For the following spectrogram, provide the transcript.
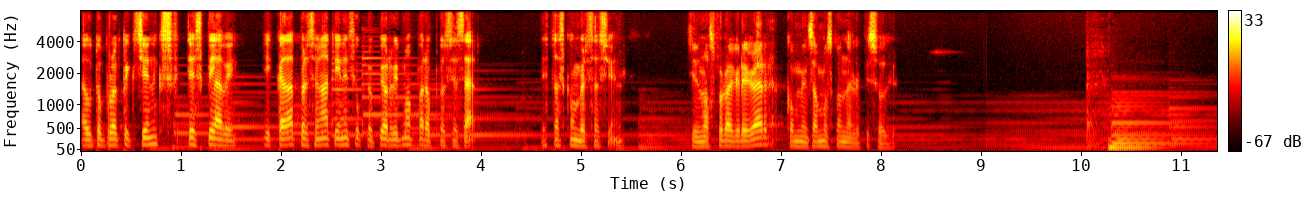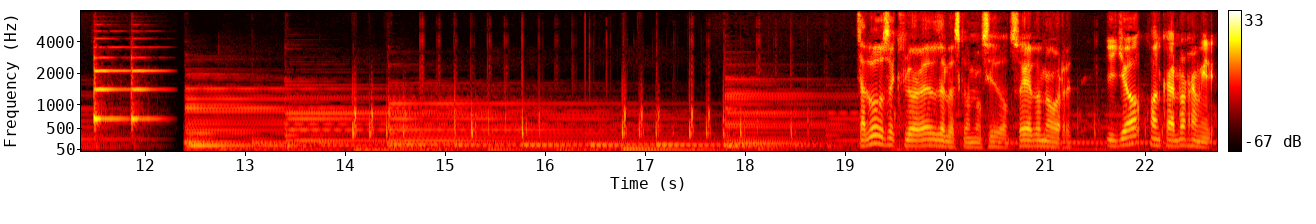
La autoprotección es clave y cada persona tiene su propio ritmo para procesar estas conversaciones. Sin más por agregar, comenzamos con el episodio. Saludos exploradores de los conocidos, soy Aldo Navarrete. Y yo, Juan Carlos Ramírez.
